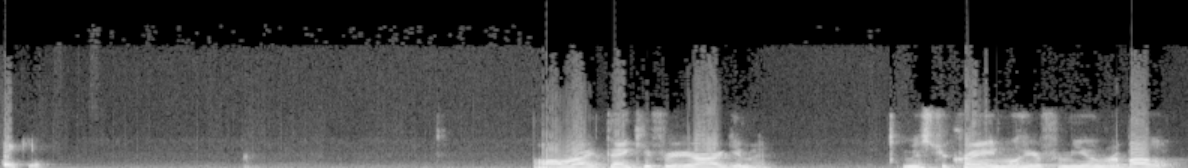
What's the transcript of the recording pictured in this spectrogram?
Thank you. All right, thank you for your argument. Mr. Crane, we'll hear from you in rebuttal.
